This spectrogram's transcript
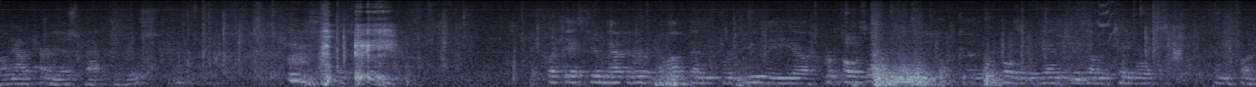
I'll now turn this back to Bruce. I'd like to ask Jim McInerney to come up and review the uh, proposal. And the proposal again is on the table in the front.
